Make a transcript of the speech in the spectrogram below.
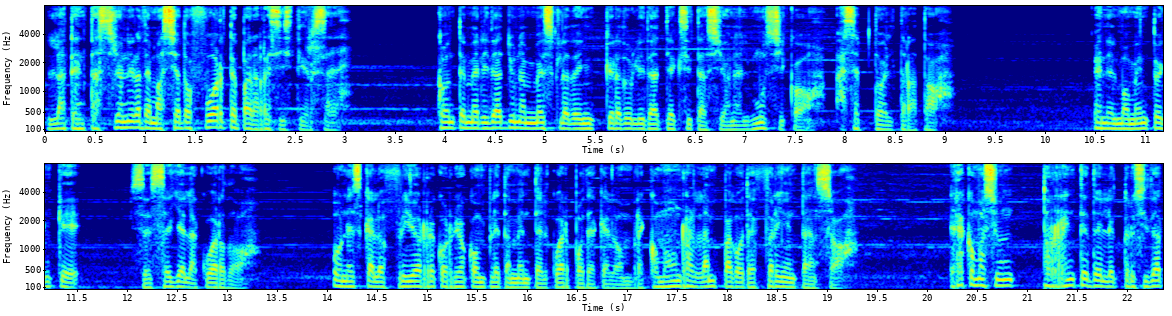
La tentación era demasiado fuerte para resistirse. Con temeridad y una mezcla de incredulidad y excitación, el músico aceptó el trato. En el momento en que se sella el acuerdo, un escalofrío recorrió completamente el cuerpo de aquel hombre, como un relámpago de frío intenso. Era como si un torrente de electricidad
